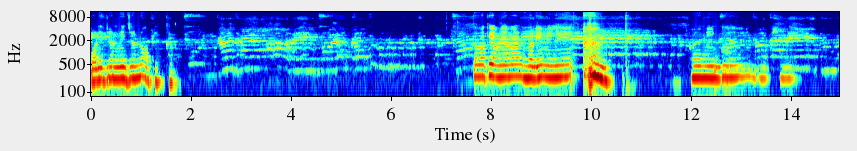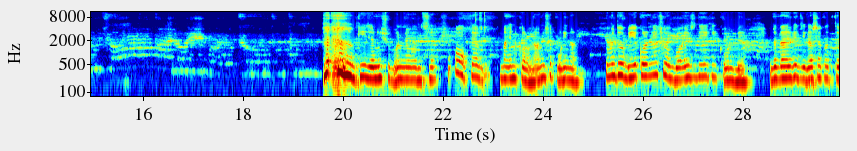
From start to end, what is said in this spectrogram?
পরের জন্মের জন্য অপেক্ষা। তোমাকে আমি আমার ঘরে নিয়ে ঘরে নিয়ে গিয়ে কি জানি সুবর্ণ বলছে ওকে মাইন্ড করো না, আমি সে পড়ি না। তুমি তো বিয়ে করে নিয়েছো, বয়স দিয়ে কি করবে? এটা তাদেরকে জিজ্ঞাসা করতে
